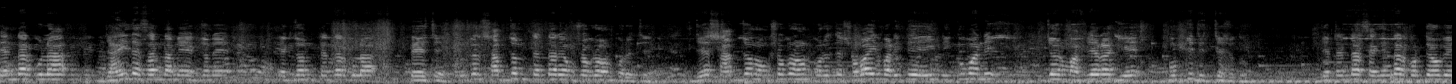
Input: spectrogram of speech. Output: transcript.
টেন্ডারগুলা জাহিদ হাসান নামে একজনে, একজন টেন্ডারগুলা পেয়েছে। টোটাল সাতজন টেন্ডারে অংশগ্রহণ করেছে। যে সাতজন অংশগ্রহণ করেছে সবাই বাড়িতে এই নিকুমানি জোর মাফিয়ারা গিয়ে হুমকি দিচ্ছে শুধু। যে টেন্ডার সেকেন্ডার করতে হবে,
